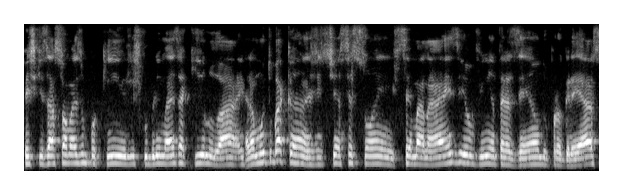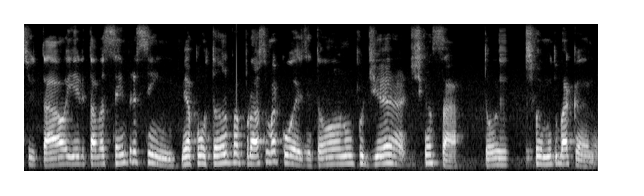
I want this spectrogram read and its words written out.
pesquisar só mais um pouquinho, descobrir mais aquilo lá. Era muito bacana. A gente tinha sessões semanais e eu vinha trazendo progresso e tal, e ele estava sempre assim, me apontando para a próxima coisa. Então eu não podia descansar. Então isso foi muito bacana.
